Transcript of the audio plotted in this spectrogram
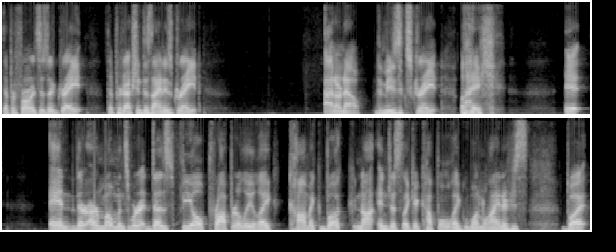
the performances are great, the production design is great. I don't know. The music's great. Like it and there are moments where it does feel properly like comic book not in just like a couple like one liners but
